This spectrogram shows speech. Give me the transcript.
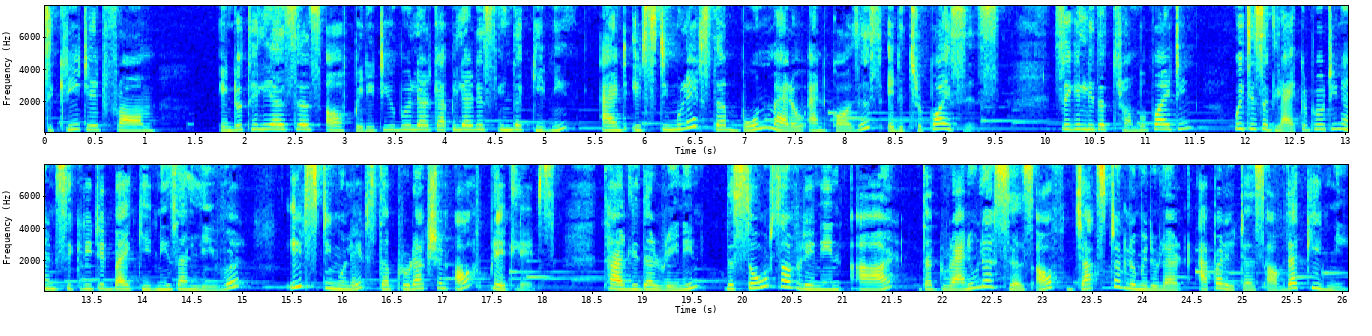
secreted from endothelial cells of peritubular capillaries in the kidney and it stimulates the bone marrow and causes erythropoiesis. Secondly, the thrombopoietin, which is a glycoprotein and secreted by kidneys and liver, it stimulates the production of platelets. Thirdly, the renin. The source of renin are the granular cells of juxtaglomerular apparatus of the kidney.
